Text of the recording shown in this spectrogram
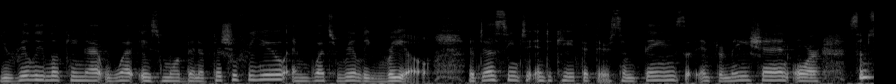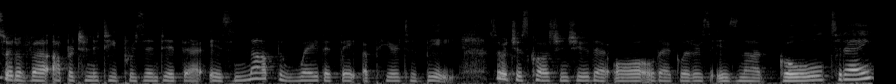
you're really looking at what is more beneficial for you and what's really really real. It does seem to indicate that there's some things, information, or some sort of uh, opportunity presented that is not the way that they appear to be. So it just cautions you that all that glitters is not gold today,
